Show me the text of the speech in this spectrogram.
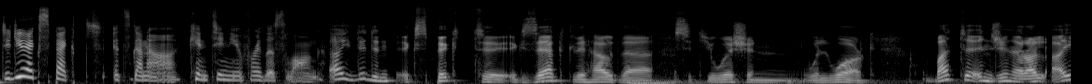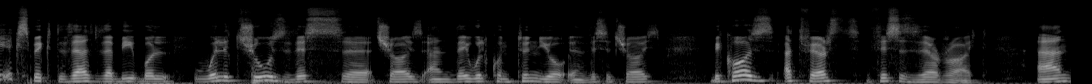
Did you expect it's gonna continue for this long? I didn't expect uh, exactly how the situation will work. But in general, I expect that the people will choose this uh, choice and they will continue in this choice because at first this is their right. And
